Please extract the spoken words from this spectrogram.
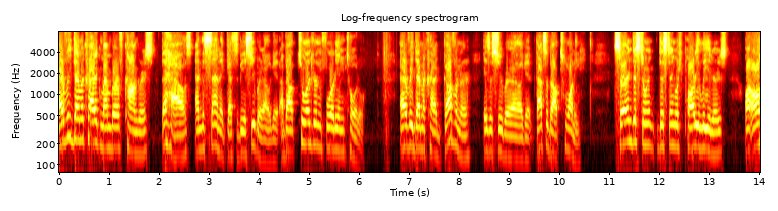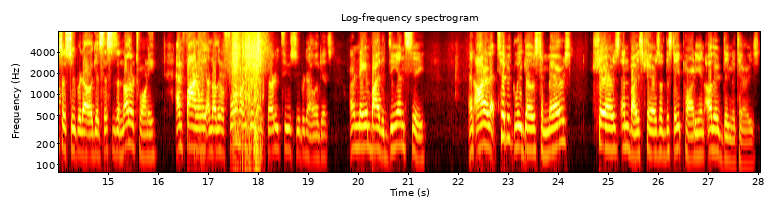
Every Democratic member of Congress, the House, and the Senate gets to be a superdelegate, about 240 in total. Every Democratic governor is a superdelegate, that's about 20. Certain distinguished party leaders are also superdelegates, this is another 20. And finally, another 432 superdelegates are named by the DNC, an honor that typically goes to mayors, chairs and vice chairs of the state party and other dignitaries.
